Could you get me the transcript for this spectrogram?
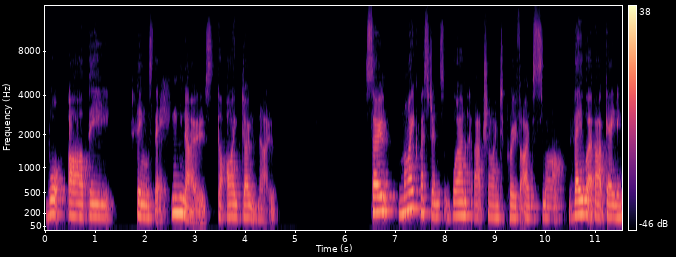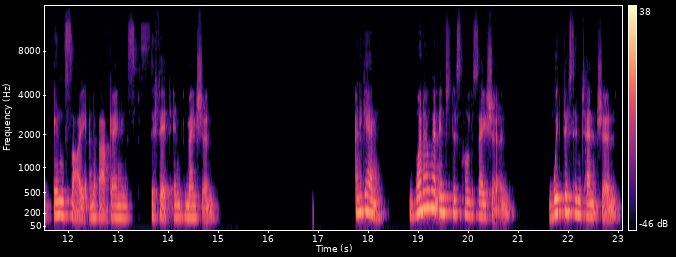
what are the things that he knows that I don't know. So my questions weren't about trying to prove that I was smart. They were about gaining insight and about gaining specific information. And again, when I went into this conversation with this intention,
